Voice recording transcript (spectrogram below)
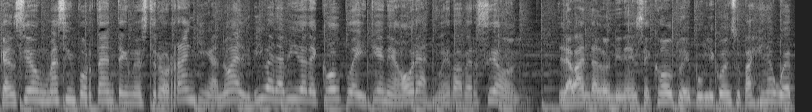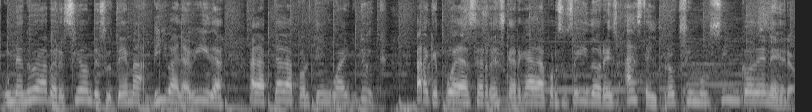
Canción más importante en nuestro ranking anual, Viva la Vida de Coldplay tiene ahora nueva versión. La banda londinense Coldplay publicó en su página web una nueva versión de su tema Viva la Vida, adaptada por Tim White Duke, para que pueda ser descargada por sus seguidores hasta el próximo 5 de enero.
